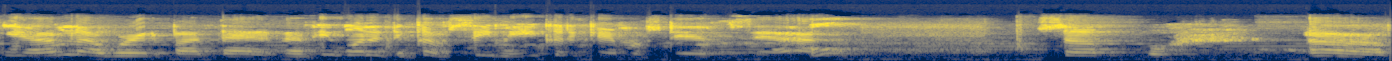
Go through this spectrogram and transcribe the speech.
yeah, I'm not worried about that. If he wanted to come see me, he could have came upstairs and said hi. So, um,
